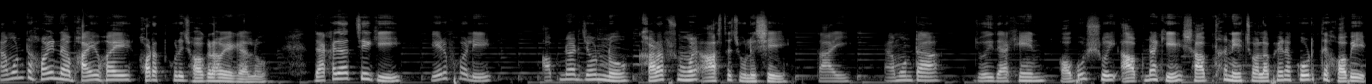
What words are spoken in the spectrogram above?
এমনটা হয় না ভাই ভাই হঠাৎ করে ঝগড়া হয়ে গেল। দেখা যাচ্ছে কি, এর ফলে আপনার জন্য খারাপ সময় আসতে চলেছে। তাই এমনটা যদি দেখেন, অবশ্যই আপনাকে সাবধানে চলাফেরা করতে হবে।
